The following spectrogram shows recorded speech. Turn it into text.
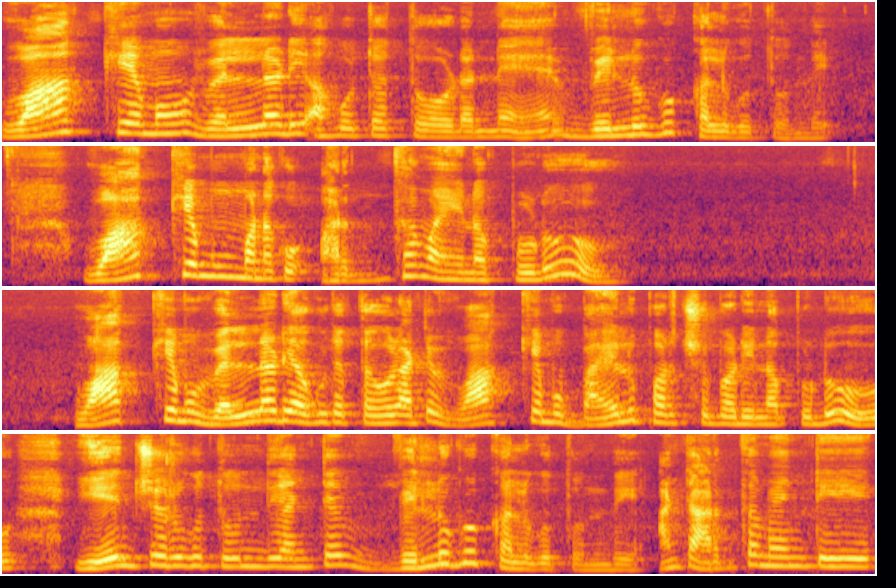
వాక్యము వెల్లడి అగుట తోడనే వెలుగు కలుగుతుంది. వాక్యము మనకు అర్థమైనప్పుడు వాక్యము వెల్లడి అగుట అంటే వాక్యము బయలుపరచబడినప్పుడు ఏం జరుగుతుంది అంటే వెలుగు కలుగుతుంది. అంటే అర్థం ఏంటి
